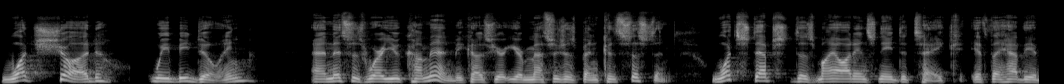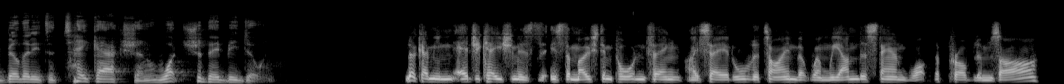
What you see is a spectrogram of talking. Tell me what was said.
what should we be doing and this is where you come in because your, your message has been consistent. What steps does my audience need to take if they have the ability to take action? What should they be doing? Look, I mean, education is is the most important thing. I say it all the time, but when we understand what the problems are,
